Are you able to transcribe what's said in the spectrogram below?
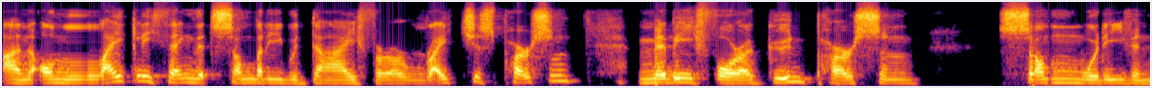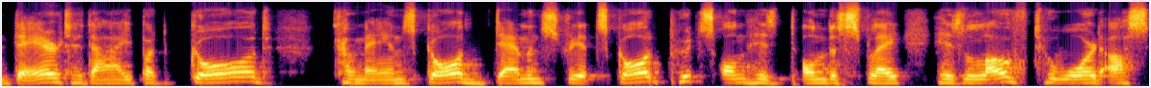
an unlikely thing that somebody would die for a righteous person, maybe for a good person. Some would even dare to die, but God commands god demonstrates god puts on his on display his love toward us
